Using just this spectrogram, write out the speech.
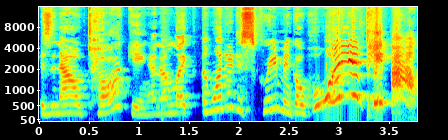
is now talking, and I'm like, I wanted to scream and go, "Who are you people?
